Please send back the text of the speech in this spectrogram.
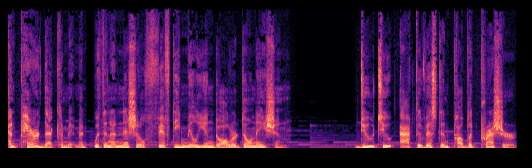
and paired that commitment with an initial $50 million donation. Due to activist and public pressure,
